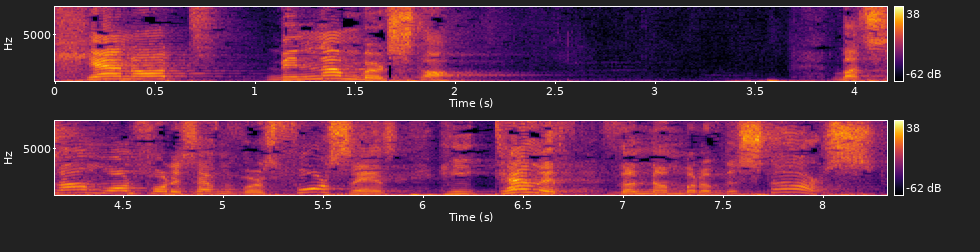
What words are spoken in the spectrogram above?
Cannot be numbered. Stop. But Psalm 147 verse 4 says, He telleth the number of the stars.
